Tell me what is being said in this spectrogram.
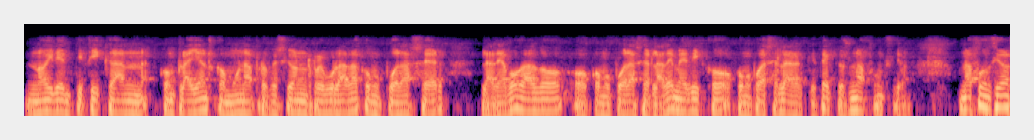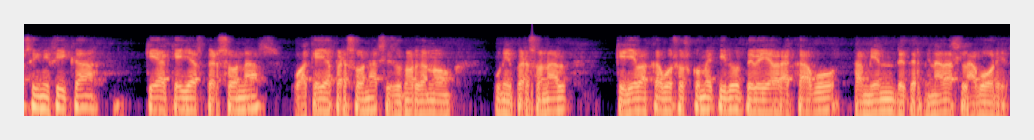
no identifican compliance como una profesión regulada como pueda ser la de abogado o como pueda ser la de médico o como pueda ser la de arquitecto. Es una función. Una función significa que aquellas personas o aquella persona, si es un órgano unipersonal, que lleva a cabo esos cometidos debe llevar a cabo también determinadas labores,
